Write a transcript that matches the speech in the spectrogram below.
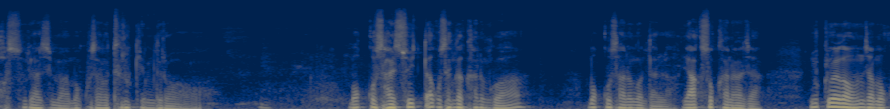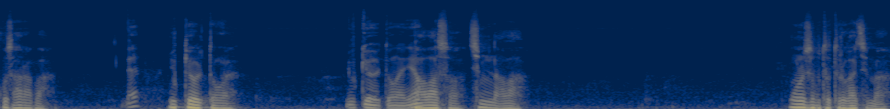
헛소리 하지 마. 먹고 사는 거 더럽게 힘들어. 먹고 살 수 있다고 생각하는 거야. 먹고 사는 건 달라. 약속 하나 하자. 6개월간 혼자 먹고 살아봐. 네? 6개월 동안 6개월 동안요? 나와서 집 나와. 오늘서부터 들어가지 마.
